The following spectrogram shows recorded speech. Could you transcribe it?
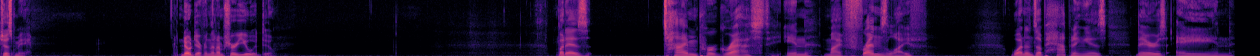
just me. No different than I'm sure you would do. But as time progressed in my friend's life, what ends up happening is there's an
